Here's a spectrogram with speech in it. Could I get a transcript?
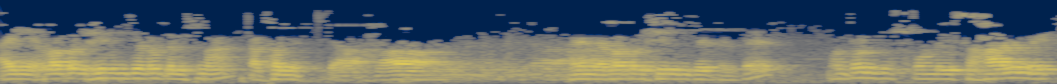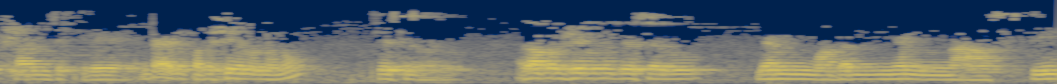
ఆయన ఎలా పరిశీలించాడో తెలిసిన కథమిత్యాహ. ఆయన ఎలా పరిశీలించేటంటే మంత్రం చూసుకోండి సహాయం ఏక్షాన్ని చక్రే అంటే ఆయన పరిశీలనను చేసినాడు. ఎలా పరిశీలన చేశాడు? యన్మదన్యం నాస్తి.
